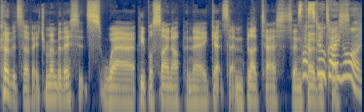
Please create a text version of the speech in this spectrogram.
COVID survey. Do you remember this? It's where people sign up and they get certain blood tests and COVID still tests. going on?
